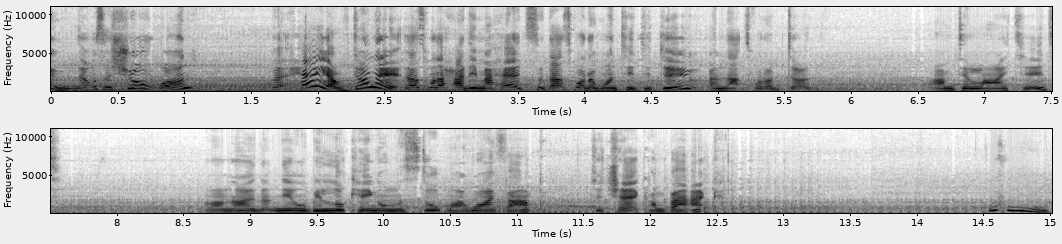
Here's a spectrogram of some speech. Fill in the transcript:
Home. That was a short one, but hey, I've done it. That's what I had in my head, so that's what I wanted to do, and that's what I've done. I'm delighted. And I know that Neil will be looking on the Stalk My Wife app to check I'm back. Woohoo!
